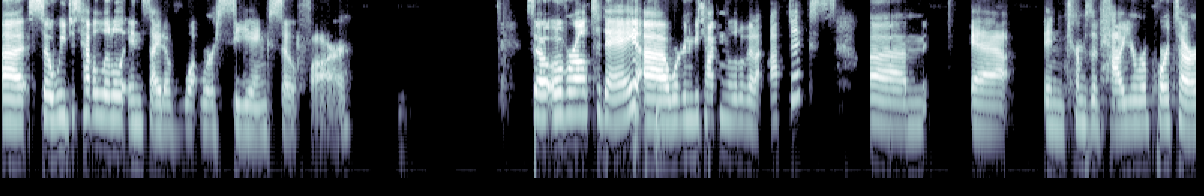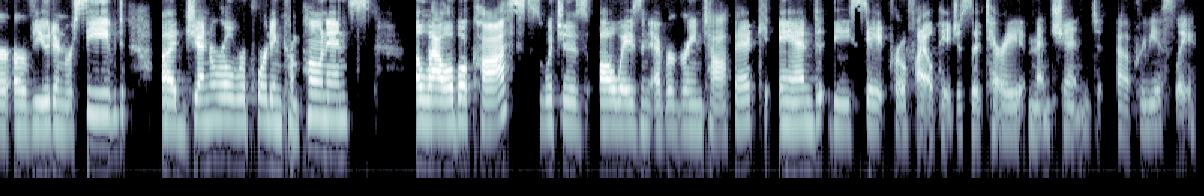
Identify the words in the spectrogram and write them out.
Uh, so we just have a little insight of what we're seeing so far. So overall today, uh, we're going to be talking a little bit of optics. Um, in terms of how your reports are, are viewed and received, uh, general reporting components, allowable costs, which is always an evergreen topic, and the state profile pages that Teri mentioned uh, previously.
